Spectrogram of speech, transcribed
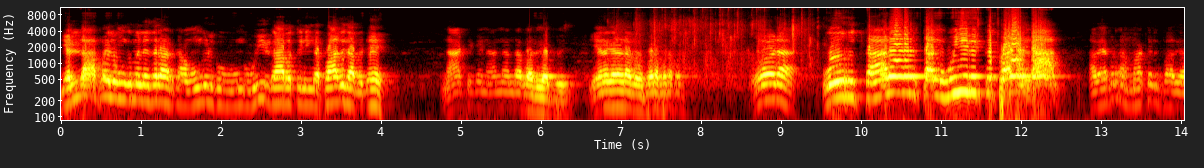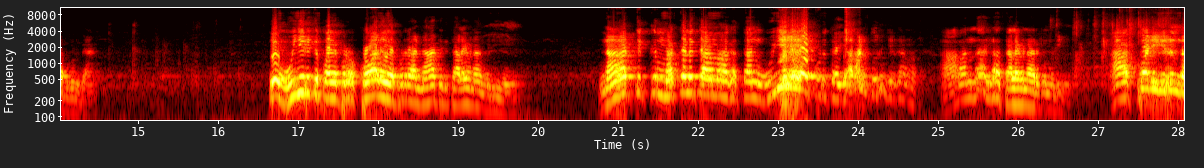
எல்லா பயிலும் உங்க மேல எதிராக இருக்கான் உங்களுக்கு உங்க உயிர் ஆபத்து நீங்க பாதுகாப்பு. நாட்டுக்கு நான் தான் தான் பாதுகாப்பு. எனக்கு என்னடா போட ஓட ஒரு தலைவன் தன் உயிருக்கு பயந்தான் அவன் எப்படி மக்களுக்கு பாதுகாப்பு கொடுப்பேன் ஏ உயிருக்கு பயப்படுற கோலை எப்படிடா நாட்டுக்கு தலைவனா முடியும் நாட்டுக்கு மக்களுக்காக தன் உயிரை கொடுக்க எவன் துணிஞ்சிருக்கானோ அவன் தான் தலைவனா இருக்க முடியும். அப்படி இருந்த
